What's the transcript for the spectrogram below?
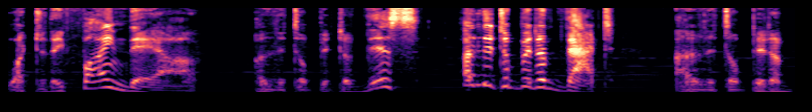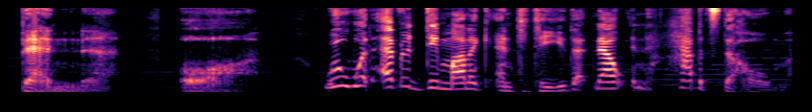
what do they find there? A little bit of this, a little bit of that, a little bit of Ben. Or will whatever demonic entity that now inhabits the home,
